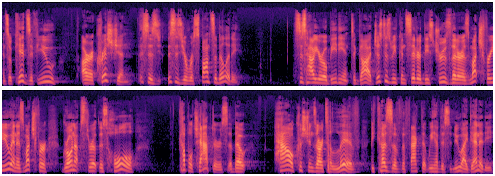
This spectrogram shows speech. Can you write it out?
And so, kids, if you are a Christian, this is, this is your responsibility. This is how you're obedient to God. Just as we've considered these truths that are as much for you and as much for grown ups throughout this whole couple chapters about how Christians are to live because of the fact that we have this new identity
